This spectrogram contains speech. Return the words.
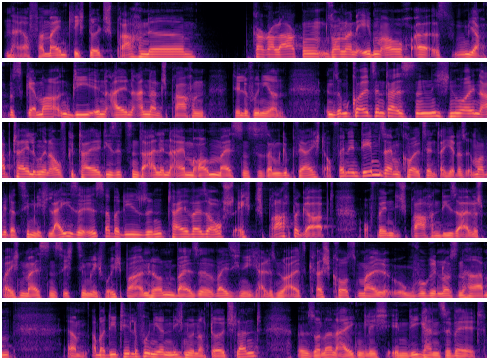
naja, vermeintlich deutschsprachende Kakerlaken, sondern eben auch äh, ja, Scammer, die in allen anderen Sprachen telefonieren. In so einem Callcenter ist nicht nur in Abteilungen aufgeteilt, die sitzen da alle in einem Raum meistens zusammengepfercht, auch wenn in dem seinem Callcenter hier das immer wieder ziemlich leise ist, aber die sind teilweise auch echt sprachbegabt, auch wenn die Sprachen, die sie alle sprechen, meistens sich ziemlich furchtbar anhören, weil sie, weiß ich nicht, alles nur als Crashkurs mal irgendwo genossen haben. Ja, aber die telefonieren nicht nur nach Deutschland, äh, sondern eigentlich in die ganze Welt.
